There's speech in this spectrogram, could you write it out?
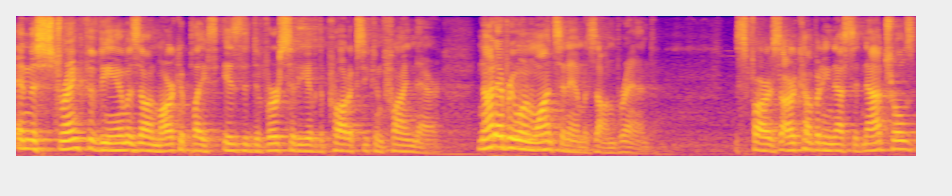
And the strength of the Amazon marketplace is the diversity of the products you can find there. Not everyone wants an Amazon brand. As far as our company, Nested Naturals,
